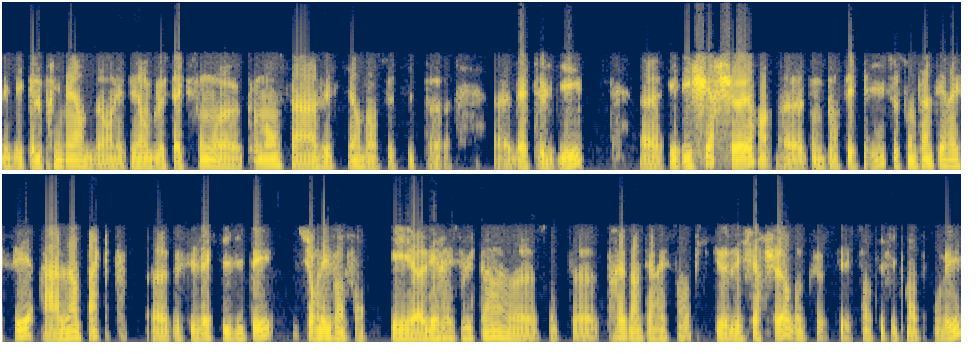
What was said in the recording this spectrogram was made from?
les écoles primaires dans les pays anglo-saxons commencent à investir dans ce type d'ateliers. et des chercheurs donc dans ces pays se sont intéressés à l'impact de ces activités sur les enfants. Et euh, les résultats euh, sont euh, très intéressants puisque les chercheurs, donc c'est scientifiquement prouvé,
